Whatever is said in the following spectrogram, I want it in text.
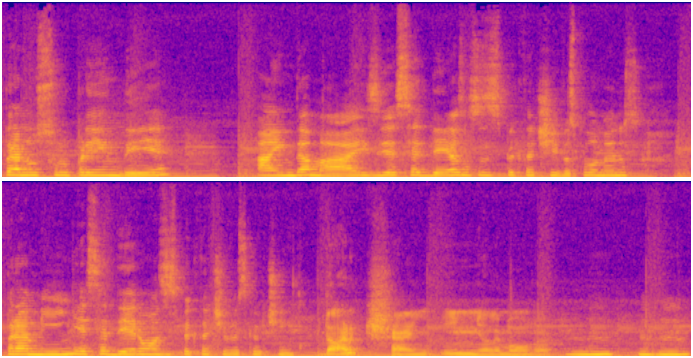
para nos surpreender ainda mais e exceder as nossas expectativas, pelo menos pra mim, excederam as expectativas que eu tinha. Darkshine em alemão, né? Hum, uhum.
